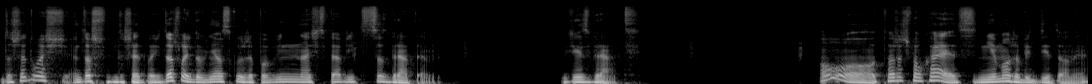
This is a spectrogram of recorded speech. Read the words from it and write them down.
Doszedłaś, dosz, doszedłaś, doszłaś do wniosku, że powinnaś sprawdzić co z bratem. Gdzie jest brat? O, odtwarzacz VHS. Nie może być zjedzony.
